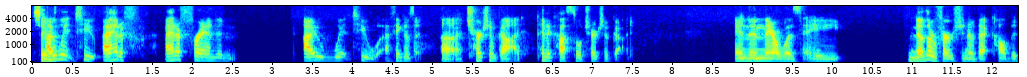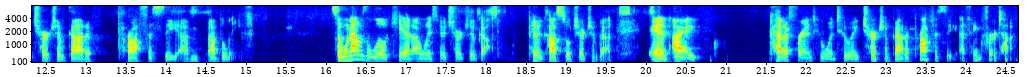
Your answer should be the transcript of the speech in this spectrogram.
Same. I went to I had a I had a friend and I went to I think it was uh, Church of God Pentecostal Church of God, and then there was a another version of that called the Church of God of Prophecy, I, I believe. So when I was a little kid, I went to a Church of God, Pentecostal Church of God, and I had a friend who went to a Church of God of Prophecy, I think, for a time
